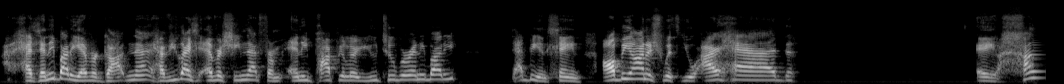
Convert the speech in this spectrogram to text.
has anybody ever gotten that? Have you guys ever seen that from any popular YouTuber? Anybody? That'd be insane. I'll be honest with you. I had a hundred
